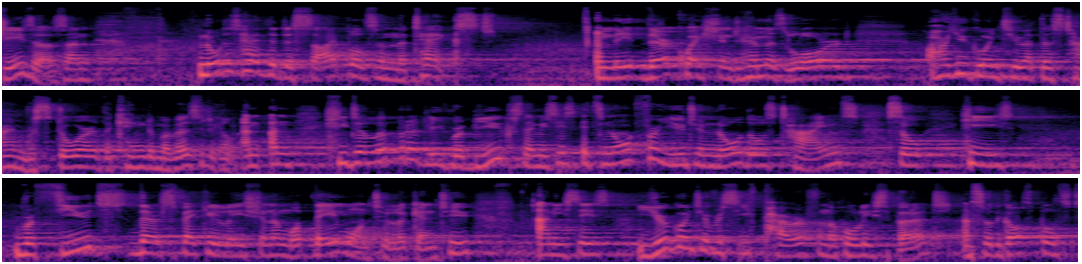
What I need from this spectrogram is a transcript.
Jesus. And notice how the disciples in the text, and they, their question to him is, Lord, are you going to at this time restore the kingdom of Israel? And, and he deliberately rebukes them. He says, It's not for you to know those times. So he's refutes their speculation and what they want to look into. And he says, You're going to receive power from the Holy Spirit. And so the Gospels,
